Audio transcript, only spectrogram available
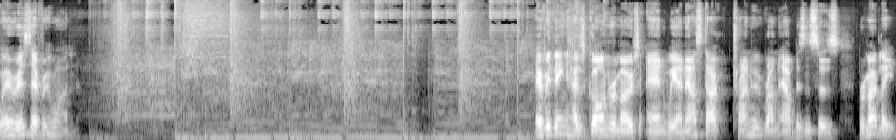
Where is everyone? Everything has gone remote, and we are now stuck trying to run our businesses remotely.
